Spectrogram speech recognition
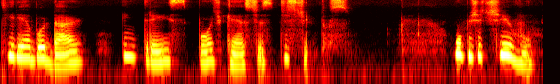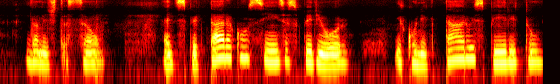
que irei abordar em três podcasts distintos. O objetivo da meditação é despertar a consciência superior e conectar o espírito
